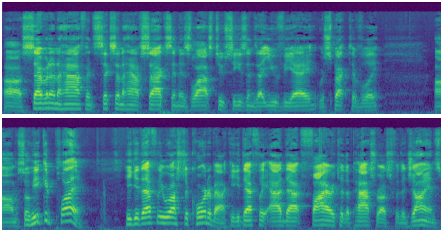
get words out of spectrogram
Uh, seven and a half and six and a half sacks in his last two seasons at UVA, respectively. Um, so he could play. he could definitely rush the quarterback. He could definitely add that fire to the pass rush for the Giants,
